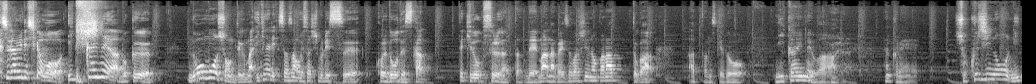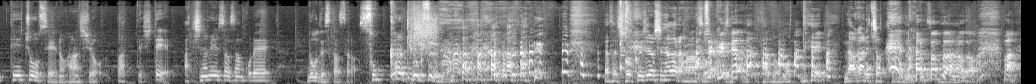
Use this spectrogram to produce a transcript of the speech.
いちなみにしかも1回目は僕ノーモーションっていうか、まあ、いきなり「須田さんお久しぶりっすこれどうですか?」って既読するだったんでまあなんか忙しいのかな？とかあったんですけど2回目はなんかね食事の日程調整の話をパッてして「あちなみに須田さんこれどうですか?」って言ったらそっから既読するみたいな。それ食事をしながら話そうって多分思って流れちゃったんなるほどなるほど。まあ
